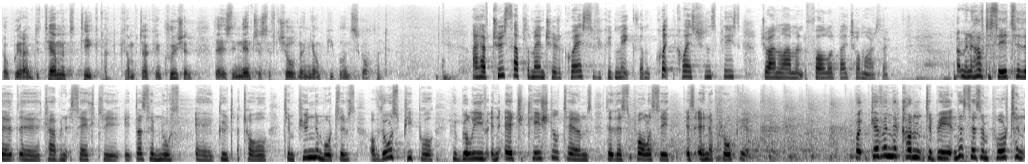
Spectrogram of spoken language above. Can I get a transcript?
but where I'm determined to take a, come to a conclusion that is in the interest of children and young people in Scotland. I have two supplementary requests. If you could make them quick questions, please. Joanne Lamont, followed by Tom Arthur. I mean, I have to say to the, the Cabinet Secretary, it does him no uh, good at all to impugn the motives of those people who believe in educational terms that this policy is inappropriate. But given the current debate, and this is important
